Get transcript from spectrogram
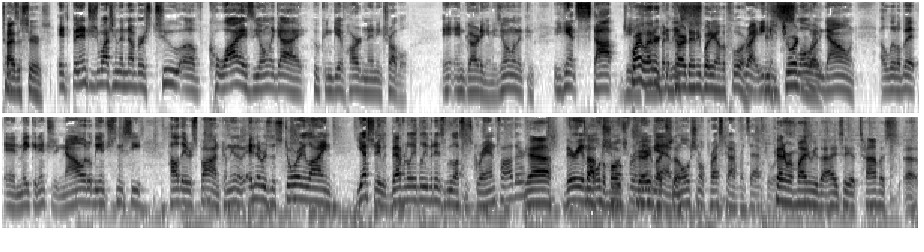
Tie the series. It's been interesting watching the numbers too. Of Kawhi is the only guy who can give Harden any trouble in, in guarding him. He's the only one that can. You can't stop James Kawhi Harden, Leonard but can guard anybody on the floor. Right, he He's can Jordan slow him down a little bit and make it interesting. Now it'll be interesting to see how they respond coming in. And there was a storyline yesterday with Beverley, I believe it is, who lost his grandfather. Yeah, very emotional emotion- for very him. yeah, so. emotional press conference afterwards. Kind of reminded me of the Isaiah Thomas uh,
